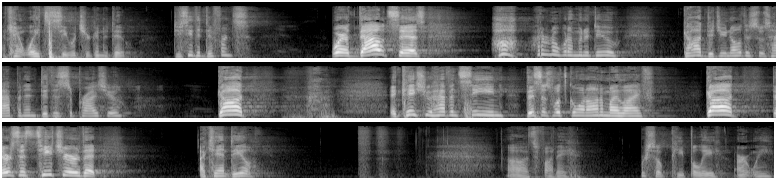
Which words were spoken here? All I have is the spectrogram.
I can't wait to see what you're going to do. Do you see the difference? Where doubt says, oh, I don't know what I'm going to do. God, did you know this was happening? Did this surprise you? God, in case you haven't seen, this is what's going on in my life. God, there's this teacher that I can't deal. Oh, it's funny. We're so peoply, aren't we?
